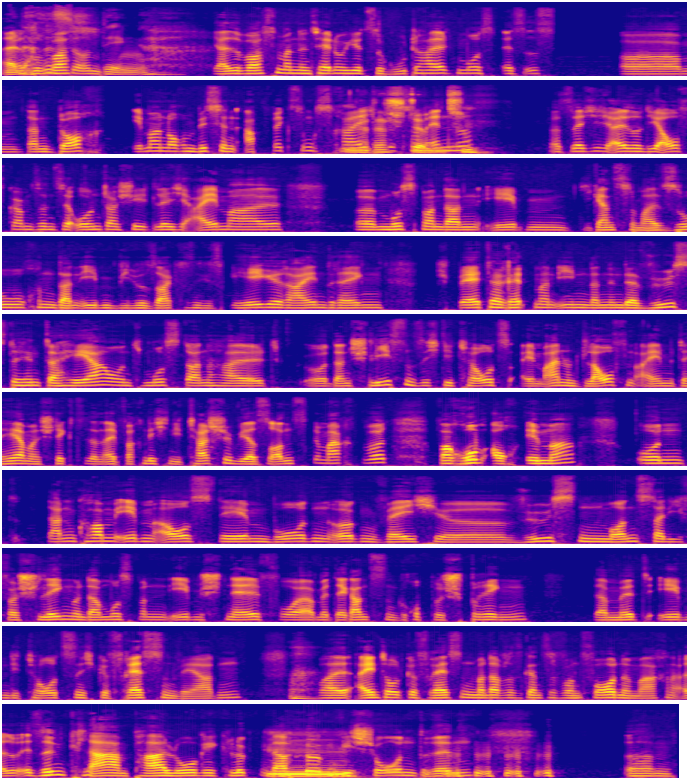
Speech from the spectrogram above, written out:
Also, also das was, ist so ein Ding. Ja, also was man Nintendo hier zugute halten muss, es ist ähm, dann doch immer noch ein bisschen abwechslungsreich ja, bis stimmt. zum Ende. Tatsächlich, also die Aufgaben sind sehr unterschiedlich. Einmal äh, muss man dann eben die ganz normal suchen, dann eben, wie du sagtest, in dieses Gehege reindrängen. Später rennt man ihnen dann in der Wüste hinterher und muss dann halt, äh, dann schließen sich die Toads einem an und laufen einem hinterher. Man steckt sie dann einfach nicht in die Tasche, wie das sonst gemacht wird. Warum auch immer. Und dann kommen eben aus dem Boden irgendwelche Wüstenmonster, die verschlingen und da muss man eben schnell vorher mit der ganzen Gruppe springen damit eben die Toads nicht gefressen werden. Weil ein Toad gefressen, man darf das Ganze von vorne machen. Also es sind klar ein paar Logiklücken da mm. irgendwie schon drin. ähm,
